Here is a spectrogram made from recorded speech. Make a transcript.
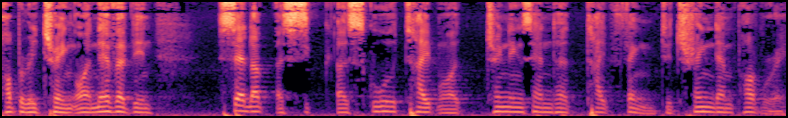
properly trained or never been set up a, a school type or training center type thing to train them properly.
